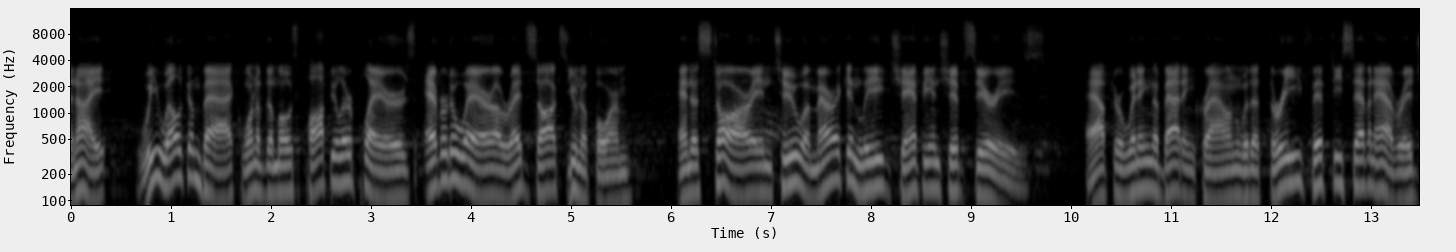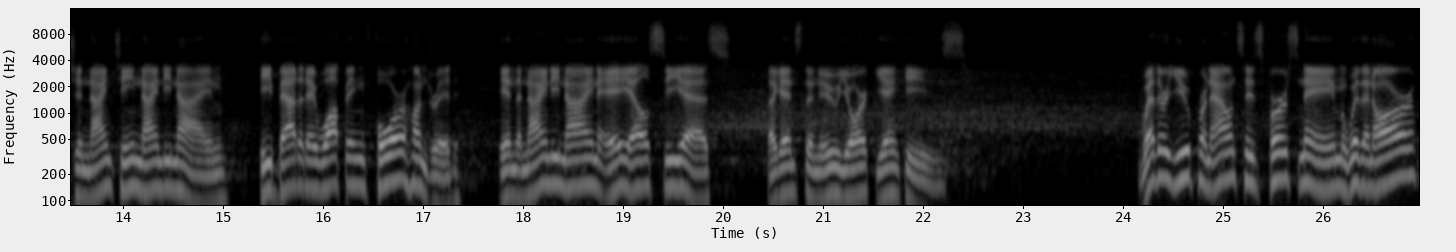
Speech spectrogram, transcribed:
Tonight, we welcome back one of the most popular players ever to wear a Red Sox uniform and a star in two American League Championship Series. After winning the batting crown with a 357 average in 1999, he batted a whopping 400 in the 99 ALCS against the New York Yankees. Whether you pronounce his first name with an R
